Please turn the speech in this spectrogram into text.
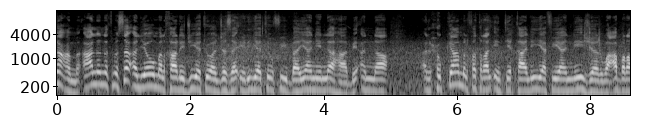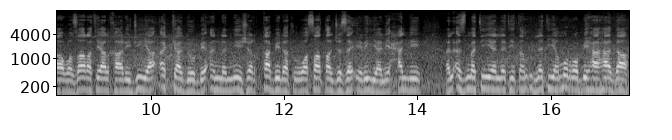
نعم أعلنت مساء اليوم الخارجية الجزائرية في بيان لها بأن الحكام الفترة الانتقالية في النيجر وعبر وزارة الخارجية أكدوا بأن النيجر قبلت الوساطة الجزائرية لحل الأزمة التي التي يمر بها هذا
